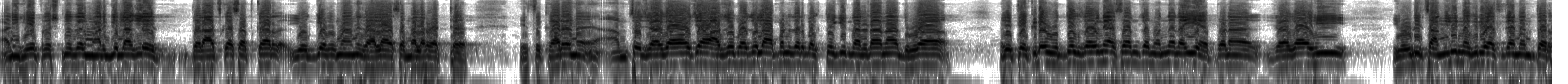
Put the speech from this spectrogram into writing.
आणि हे प्रश्न जर मार्गी लागले तर आज का सत्कार योग्य प्रमाणे झाला असं मला वाटतं. याचं कारण आमच्या आमचं जळगावच्या आजूबाजूला आपण जर बघतोय की नरडाणा धुळा म्हणजे तिकडे उद्योग जाऊ नये असं आमचं म्हणणं नाही आहे पण जळगाव ही एवढी चांगली नगरी असल्यानंतर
